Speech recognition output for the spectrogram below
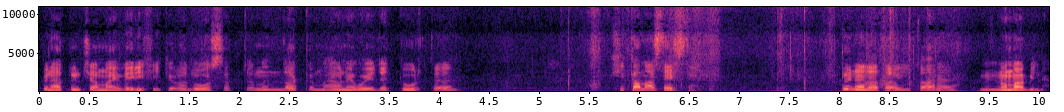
Până atunci mai verific eu la două săptămâni dacă mai au nevoie de turtă. Și cam asta este. Până data viitoare, numai bine!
